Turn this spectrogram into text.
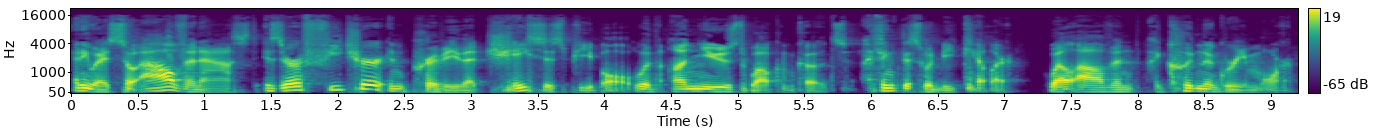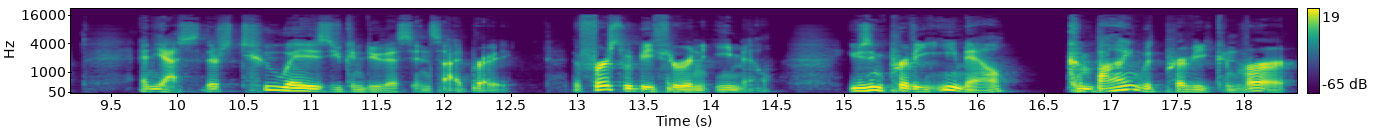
Anyway, so Alvin asked, is there a feature in Privy that chases people with unused welcome codes? I think this would be killer. Well, Alvin, I couldn't agree more. And yes, there's two ways you can do this inside Privy. The first would be through an email. Using Privy email combined with Privy Convert,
